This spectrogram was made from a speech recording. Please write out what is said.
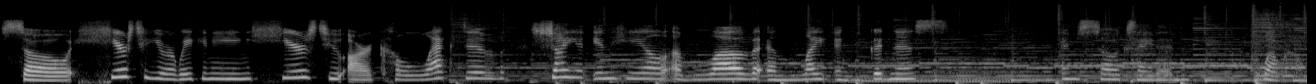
So, here's to your awakening. Here's to our collective giant inhale of love and light and goodness. I'm so excited. Welcome.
